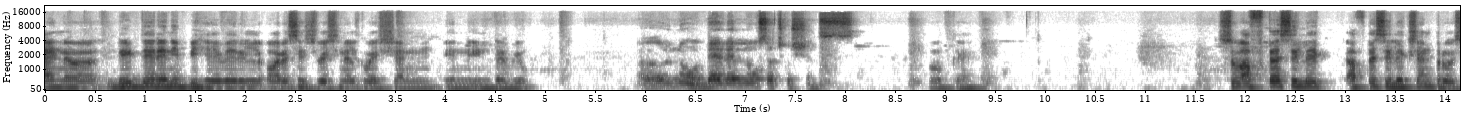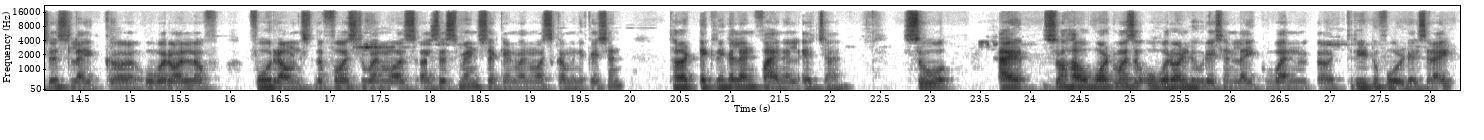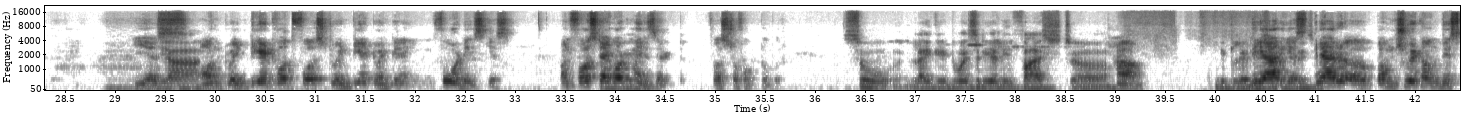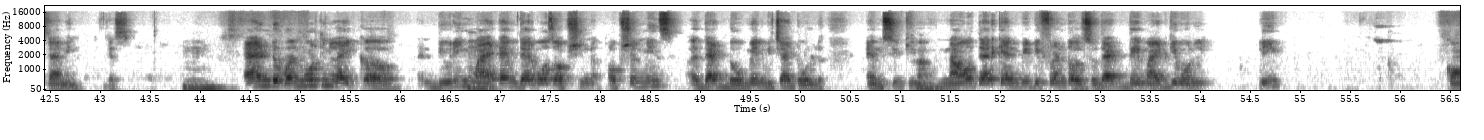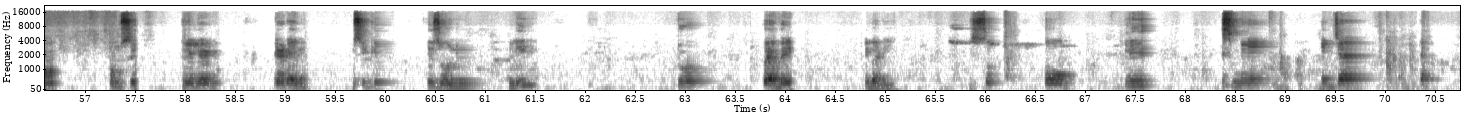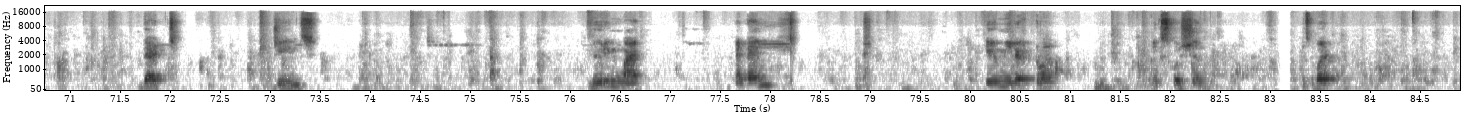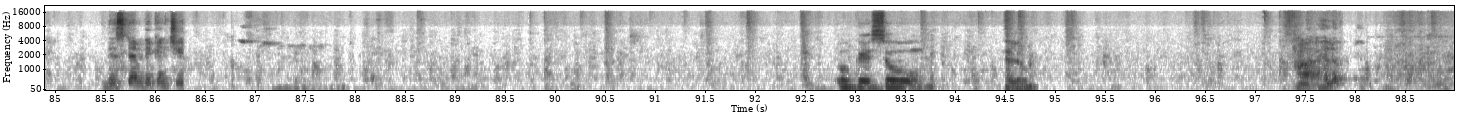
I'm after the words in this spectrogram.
And uh, did there any behavioral or a situational question in interview? uh, no, there were no such questions. Okay. So after select after selection process, like uh, overall of four rounds, the first one was assessment, second one was communication, third technical, and final HR. So I so how what was the overall duration? Like one uh, three to four days, right? Yes, Yeah. on 28th was first 28, 29, four days. Yes, on first I got my result, first of October. So like it was really fast uh, they declaration are of yes, they result. are uh, punctuate on this timing. Yes. Hmm. and one more thing like uh, during Hmm. my time there was option option means uh, that domain which i told mcq Huh. now there can be different also that they might give only comms related mcqs only to everybody. So please make that change. During my time give me electronics question, but this time they can change Okay. So hello. uh, hello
